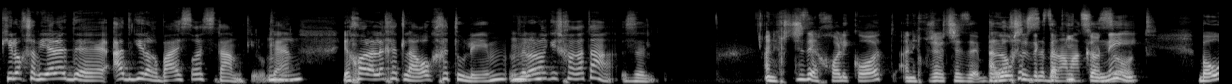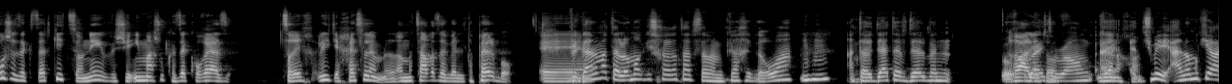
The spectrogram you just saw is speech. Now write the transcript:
כאילו עכשיו ילד אה, עד גיל 14, סתם, כאילו, כן? מהמם. יכול ללכת להרוג חתולים, מהמם. ולא להרגיש חרטה. זה... אני חושבת שזה יכול לקרות, אני חושבת שזה, לא ברור חושבת שזה שזה קצת קיצוני, כזאת. ברור שזה קצת קיצוני, ושאם משהו כזה קורה, אז צריך להתייחס למצב הזה ולטפל בו. אה, וגם אם אתה לא מרגיש חרטה, בסדר, במקרה הכי גרוע, מהמם. אתה יודע את ההבדל בין... רע לטוב. to wrong. זה אה, נכון. תשמעי, אני לא מכירה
